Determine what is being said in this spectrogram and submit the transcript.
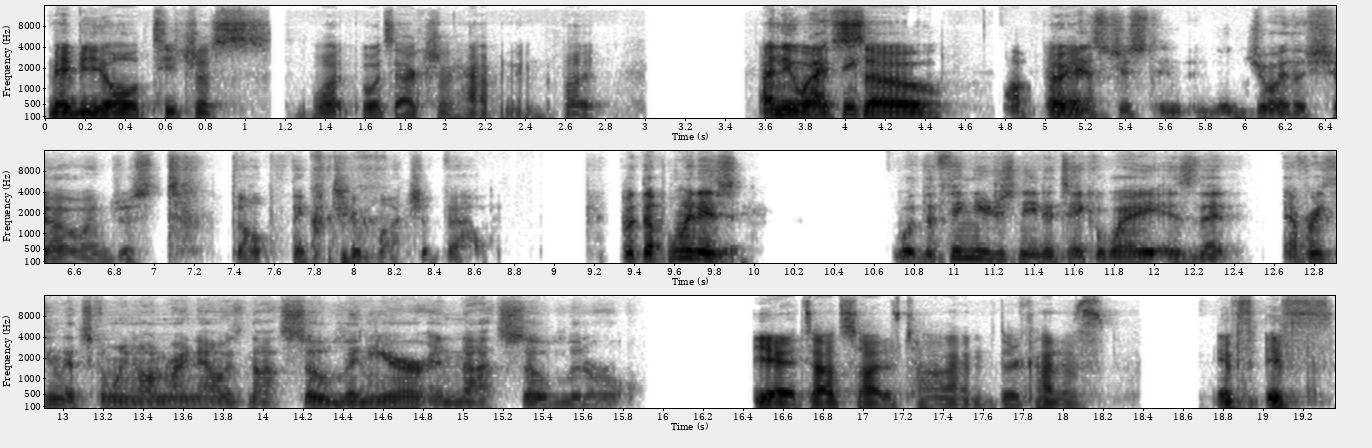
Maybe you'll teach us what what's actually happening. But anyway, so my point Oh, yeah. is just enjoy the show and just don't think too much about it but the point is well, the thing you just need to take away is that everything that's going on right now is not so linear and not so literal. Yeah, it's outside of time. They're kind of, if if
